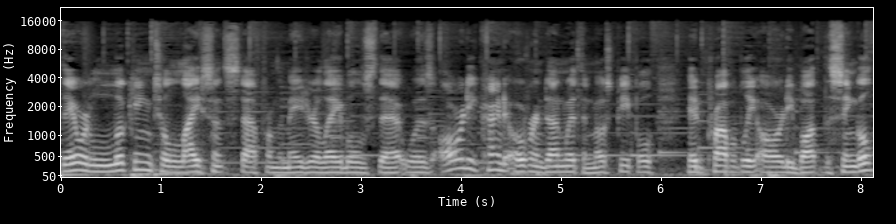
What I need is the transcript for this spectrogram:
they were looking to license stuff from the major labels that was already kind of over and done with, and most people had probably already bought the single.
